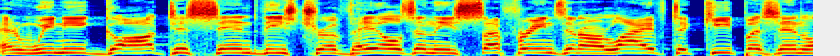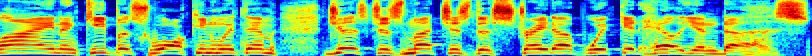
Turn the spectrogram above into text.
And we need God to send these travails and these sufferings in our life to keep us in line and keep us walking with Him just as much as the straight up wicked hellion does.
